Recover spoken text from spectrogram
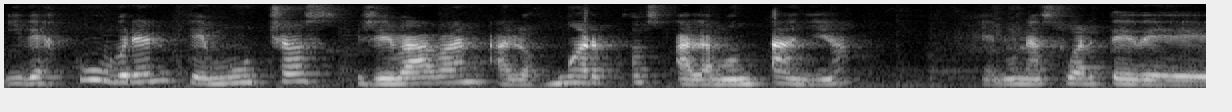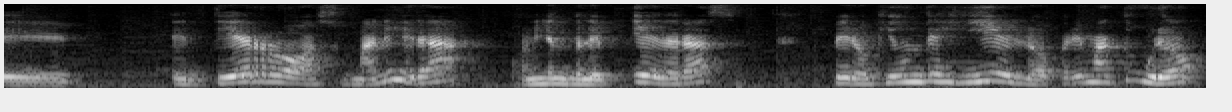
y descubren que muchos llevaban a los muertos a la montaña en una suerte de entierro a su manera, poniéndole piedras, pero que un deshielo prematuro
